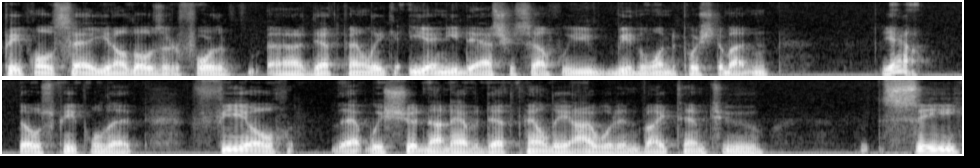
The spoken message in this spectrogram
People say, you know, those that are for the uh, death penalty, you need to ask yourself, will you be the one to push the button? Yeah. Those people that feel that we should not have a death penalty, I would invite them to see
